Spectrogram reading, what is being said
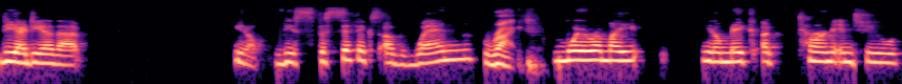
the idea that you know the specifics of when Right. moira might you know make a turn into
